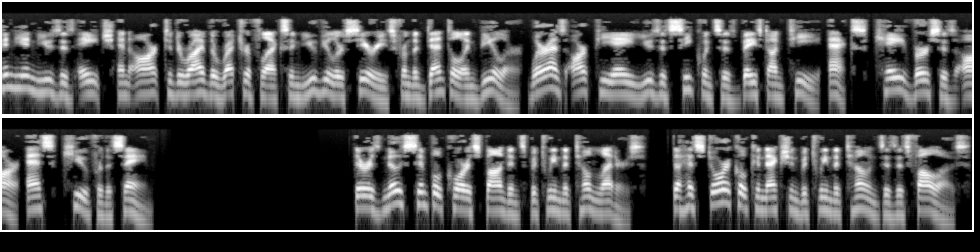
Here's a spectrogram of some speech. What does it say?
Pinyin uses h and r to derive the retroflex and uvular series from the dental and velar, whereas RPA uses sequences based on t, x, k versus r, s, q for the same. There is no simple correspondence between the tone letters. The historical connection between the tones is as follows.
